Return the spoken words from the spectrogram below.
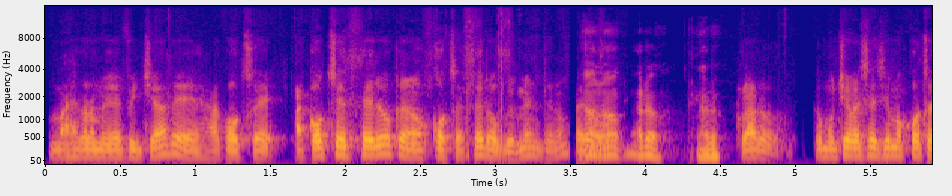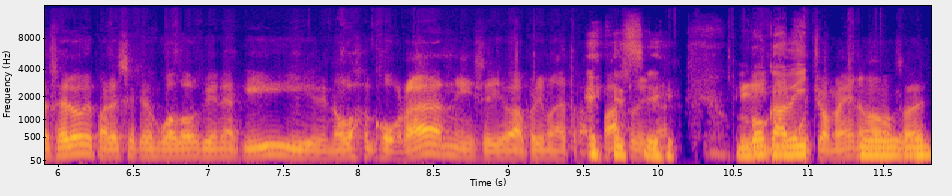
más económica de fichar es a coste, a coste cero que no es coste cero, obviamente, ¿no? no, no, claro, claro. Claro, que muchas veces decimos coste cero y parece que el jugador viene aquí y no va a cobrar ni se lleva prima de traspaso. sí. Un bocadillo. Mucho menos, ¿sabes?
